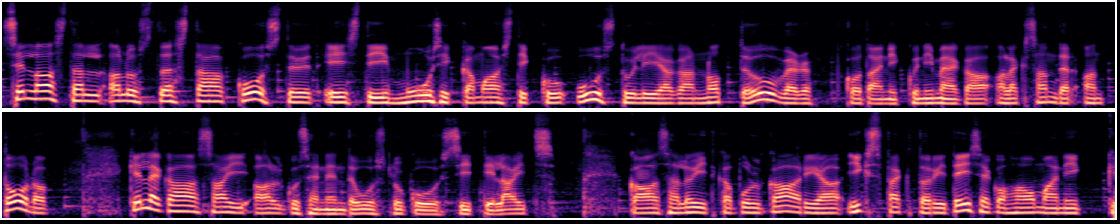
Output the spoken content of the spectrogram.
sel aastal alustas ta koostööd Eesti muusikamaastiku uustulijaga Not Over, kodaniku nimega Aleksander Antonov, kellega sai alguse nende uus lugu City Lights. kaasa lõid ka Bulgaaria X-Factori teise koha omanik,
